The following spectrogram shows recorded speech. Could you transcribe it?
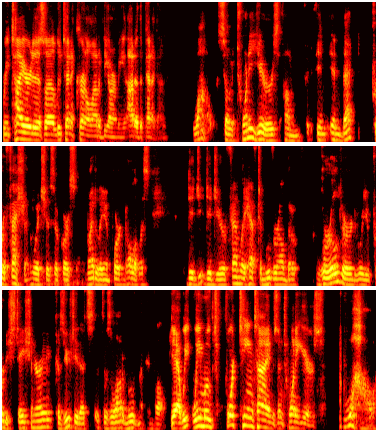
retired as a lieutenant colonel out of the Army, out of the Pentagon. Wow. So 20 years um, in, in that profession, which is, of course, vitally important to all of us. Did you, did your family have to move around the world or were you pretty stationary? Because usually that's there's a lot of movement involved. Yeah, we, we moved 14 times in 20 years. Wow,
